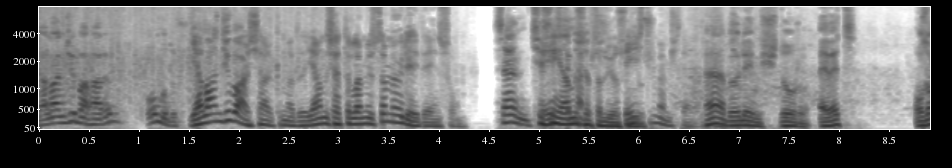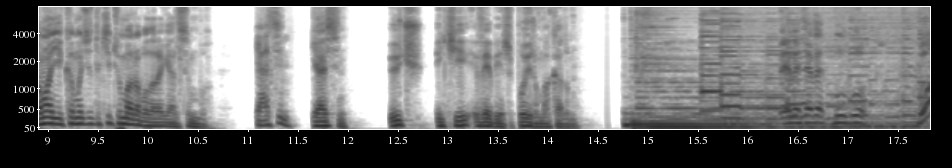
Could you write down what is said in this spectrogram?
Yalancı Bahar'ın o mudur? Yalancı Bahar şarkının adı. Yanlış hatırlamıyorsam öyleydi en son. Sen kesin yanlış hatırlıyorsundur. Değiştirmemişler. He böyleymiş doğru. Evet. O zaman yıkamacıdaki tüm arabalara gelsin bu. Gelsin. Gelsin. 3, 2 ve 1. Buyurun bakalım. Evet evet bu bu. Bu.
